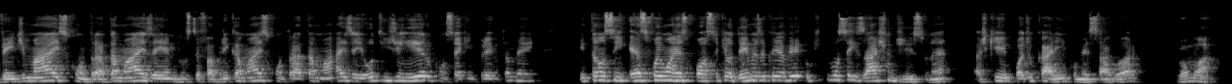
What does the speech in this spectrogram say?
vende mais, contrata mais, aí a indústria fabrica mais, contrata mais, aí outro engenheiro consegue emprego também. Então, assim, essa foi uma resposta que eu dei, mas eu queria ver o que, vocês acham disso, né? Acho que pode o Karim começar agora. Vamos lá.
